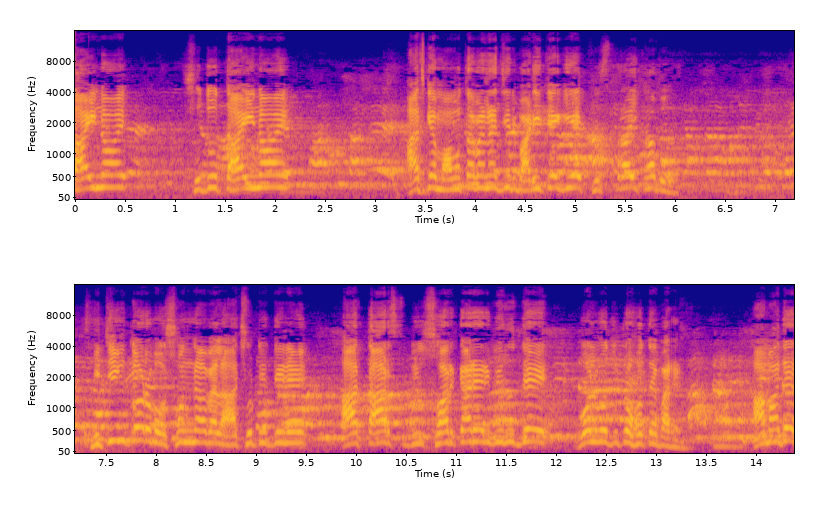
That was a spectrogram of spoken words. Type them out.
তাই নয় শুধু তাই নয় আজকে মমতা ব্যানার্জির বাড়িতে গিয়ে ফিস ফ্রাই খাব মিটিং করব সন্ধ্যাবেলা ছুটির দিনে আর তার সরকারের বিরুদ্ধে বলব দুটো হতে পারে না। আমাদের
